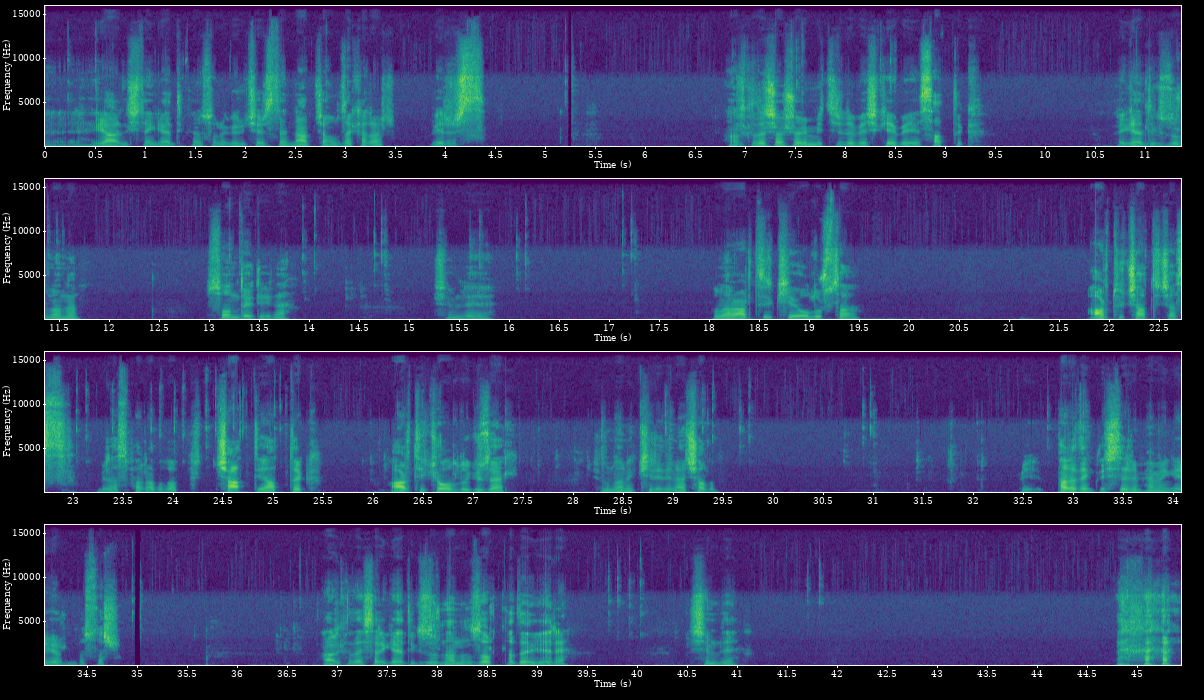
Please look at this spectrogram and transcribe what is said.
yarın işten geldikten sonra gün içerisinde ne yapacağımıza karar veririz. Arkadaşlar şöyle Mitri'de 5 GB'ye sattık. Ve geldik Zurna'nın son deliğine. Şimdi bunlar artı 2 olursa artı 3 atacağız. Biraz para bulup çat diye attık. Artı 2 oldu güzel. Şimdi bunların kilidini açalım. Bir para denkleştirelim hemen geliyorum dostlar. Arkadaşlar geldik zurnanın zortladığı yere. Şimdi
